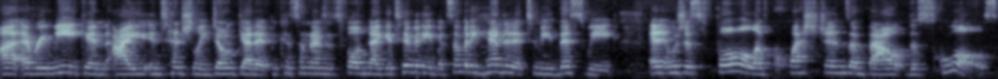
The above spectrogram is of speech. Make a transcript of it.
uh, every week. And I intentionally don't get it because sometimes it's full of negativity. But somebody handed it to me this week and it was just full of questions about the schools.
